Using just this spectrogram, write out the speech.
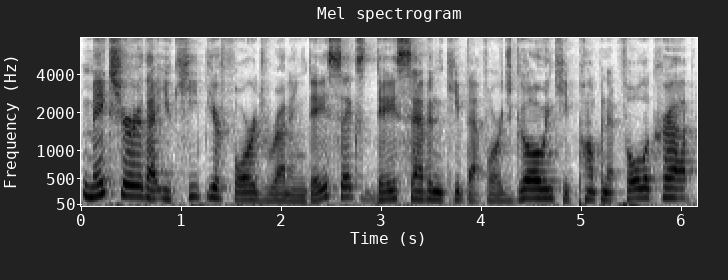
make sure that you keep your forge running. Day 6, day 7, keep that forge going, keep pumping it full of crap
